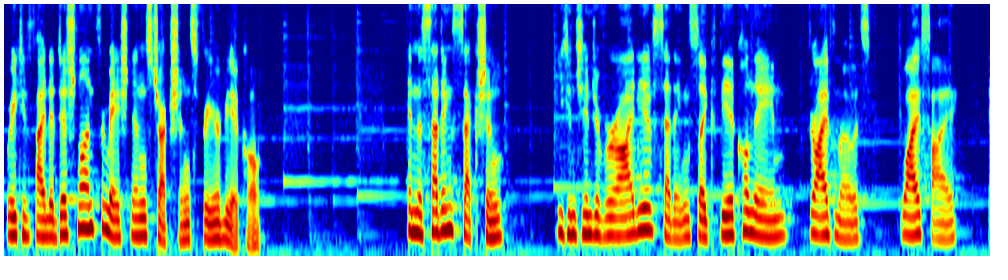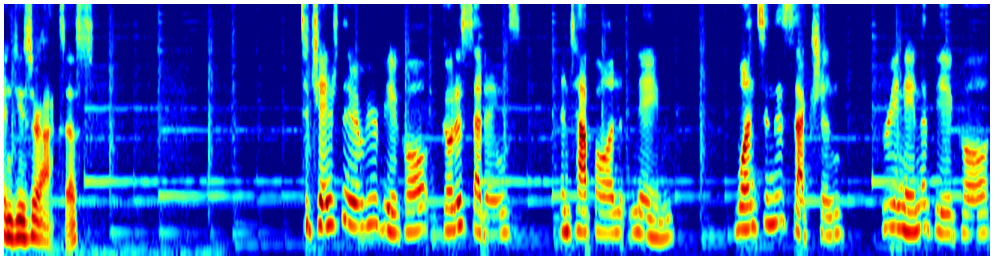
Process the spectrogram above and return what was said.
where you can find additional information and instructions for your vehicle. In the Settings section, you can change a variety of settings like vehicle name, drive modes, Wi Fi, and user access. To change the name of your vehicle, go to Settings and tap on Name. Once in this section, rename the vehicle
